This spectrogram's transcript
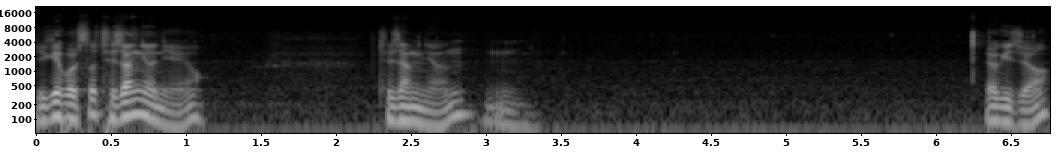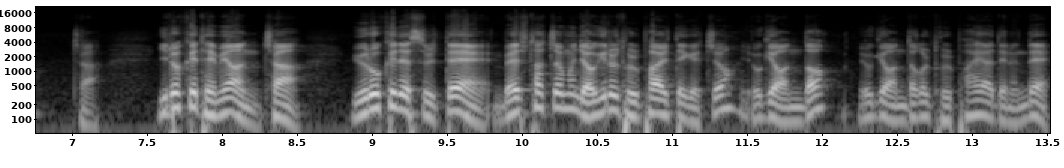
이게 벌써 재작년이에요 재작년 음. 여기죠. 자, 이렇게 되면 자, 이렇게 됐을 때 매수 타점은 여기를 돌파할 때겠죠? 여기 언덕, 여기 언덕을 돌파해야 되는데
